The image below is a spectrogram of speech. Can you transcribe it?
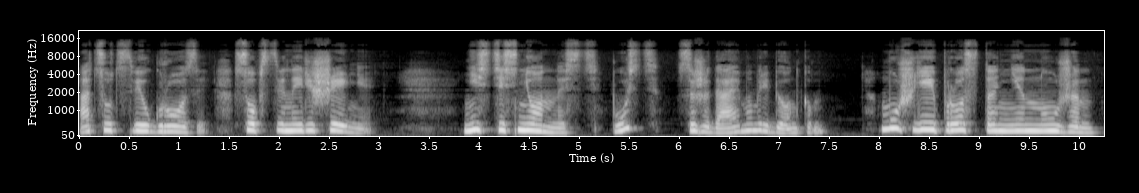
отсутствие угрозы, собственные решения, нестесненность, пусть с ожидаемым ребенком. Муж ей просто не нужен —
